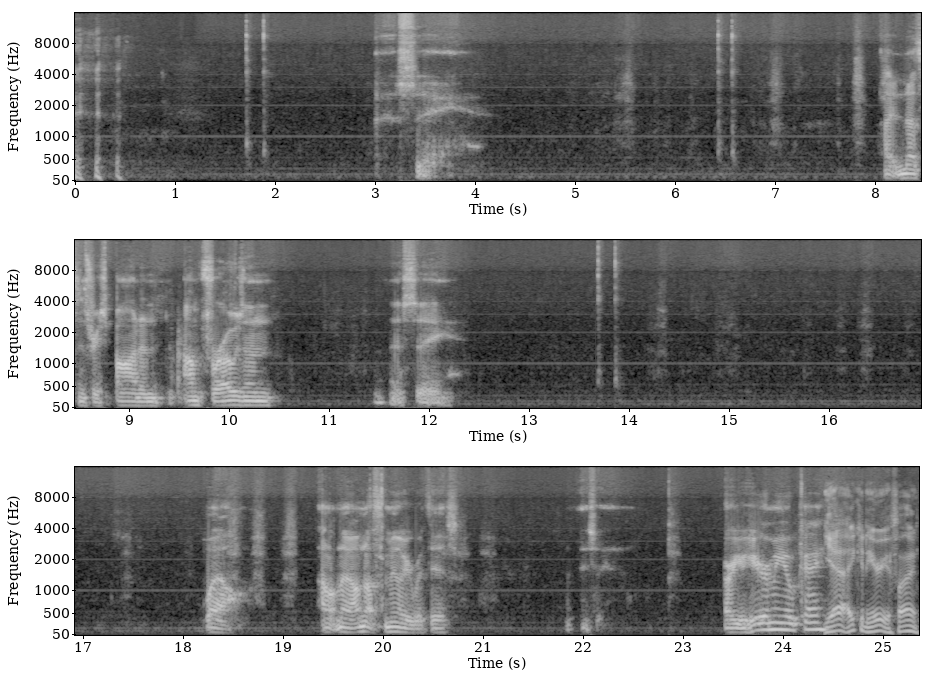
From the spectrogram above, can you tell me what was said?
See. Like nothing's responding. I'm frozen. Let's see. Well, I don't know. I'm not familiar with this. Let me see. Are you hearing me okay? Yeah, I can hear you fine.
